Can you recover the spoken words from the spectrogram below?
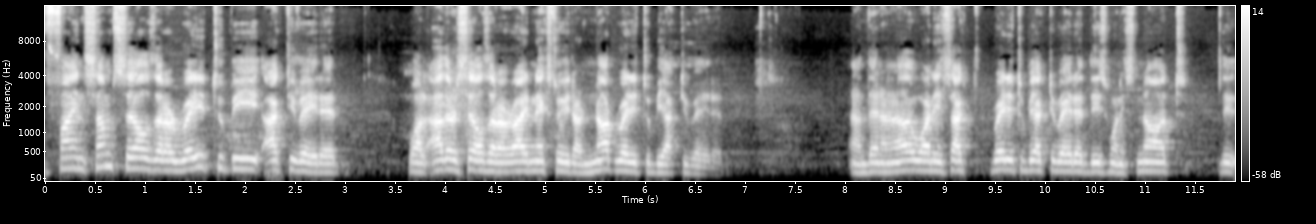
find some cells that are ready to be activated while other cells that are right next to it are not ready to be activated. And then another one is ready to be activated, this one is not, this,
